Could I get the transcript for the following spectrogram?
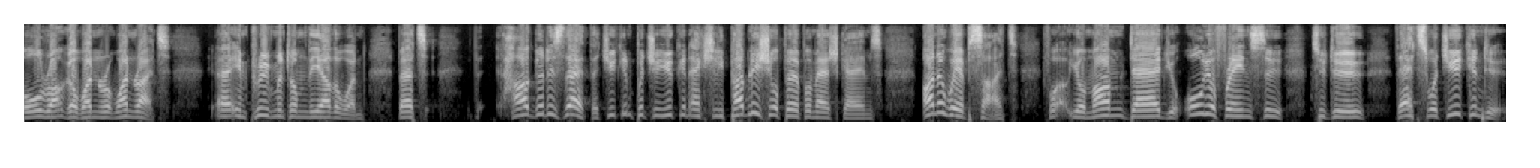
all wrong, one, one right uh, improvement on the other one. But how good is that? That you can put your, you can actually publish your Purple Mash games on a website for your mom, dad, your all your friends to to do. That's what you can do.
